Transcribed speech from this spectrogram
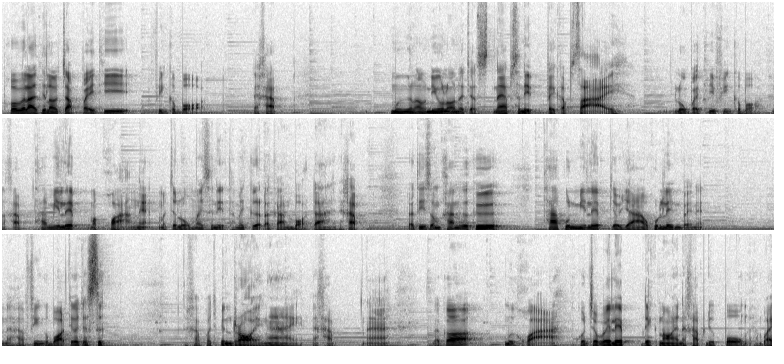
เพราะเวลาที่เราจับไปที่ฟิงเกอร์บอร์ด นะครับ มือเรานิ้วเราเนี่ยจะแนบสนิทไปกับสายลงไปที่ฟิงเกอร์บอร์ดนะครับ ถ้ามีเล็บมาขวางเนี่ยมันจะลงไม่สนิททำให้เกิดอาการบอดได้นะครับ และที่สำคัญก็คือ ถ้าคุณมีเล็บยาวๆ คุณเล่นไปเนี่ยนะครับฟิงเกอร์บอร์ดก็จะสึกนะครับก็จะเป็นรอยง่ายนะครับนะแล้วก็มือขวาควรจะไว้เล็บเด็กน้อยนะครับนิ้วโป้งไว้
